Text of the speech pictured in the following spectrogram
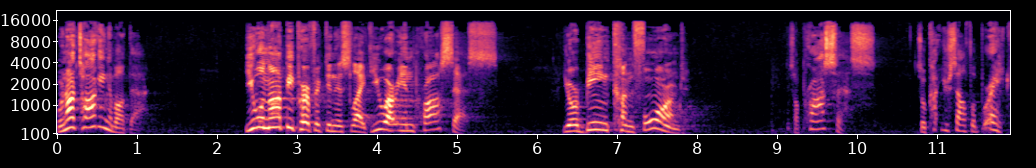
We're not talking about that. You will not be perfect in this life. You are in process. You're being conformed. It's a process. So cut yourself a break.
